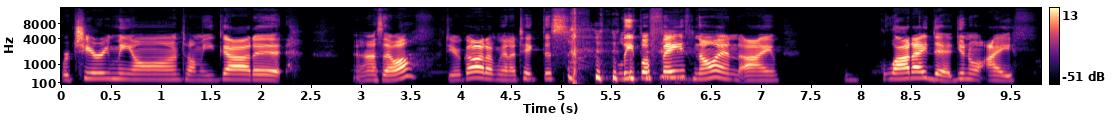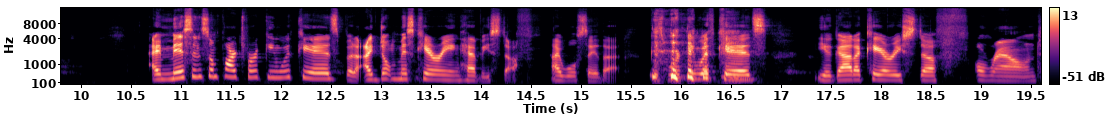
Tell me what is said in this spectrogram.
were cheering me on, telling me you got it. And I said, Well, dear God, I'm gonna take this leap of faith. No, and I'm glad I did. You know, I I miss in some parts working with kids, but I don't miss carrying heavy stuff. I will say that because working with kids you gotta carry stuff around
